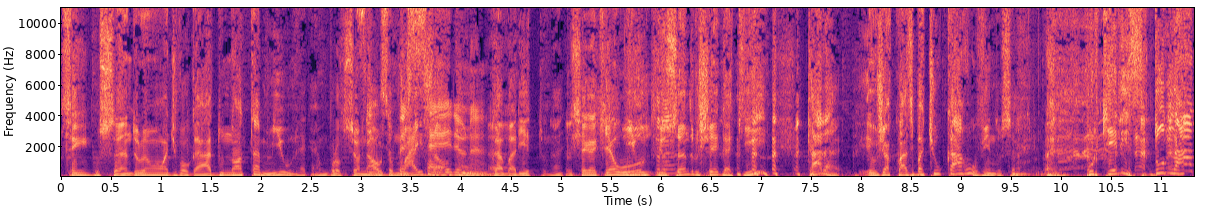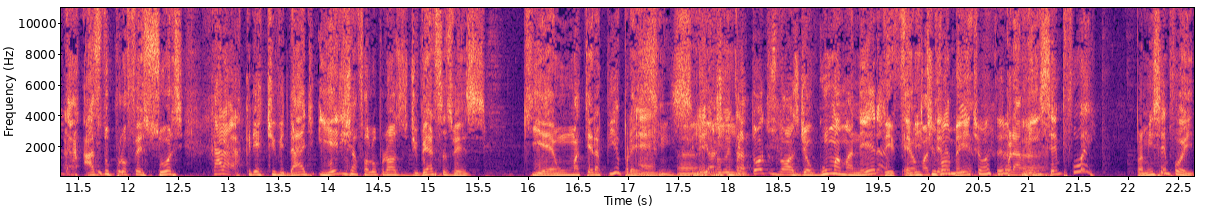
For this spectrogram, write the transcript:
Sim. O Sandro é um advogado nota mil, né? É um profissional Sim, do mais sério, alto né? gabarito, né? Eu chego aqui é o E o, outro. e o Sandro chega aqui, cara, eu já quase bati o carro ouvindo o Sandro. Porque eles, do nada, as do professor, cara, a criatividade, e ele já falou pra nós diversas vezes. Que é uma terapia pra ele. É. Sim, sim. E acho que pra todos nós, de alguma maneira, Definitivamente é é uma terapia. terapia. Pra mim sempre foi. Pra mim sempre foi.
